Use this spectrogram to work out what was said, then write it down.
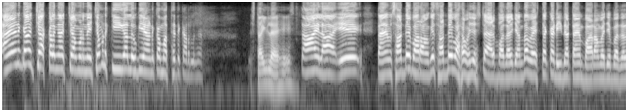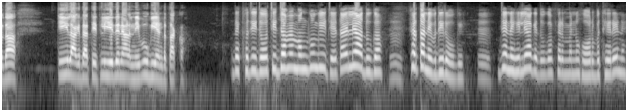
ਐਨਕਾਂ ਚੱਕ ਲੀਆਂ ਚਮਨ ਨੇ। ਚਮਨ ਕੀ ਗੱਲ ਹੋ ਗਈ? ਐਨਕਾਂ ਮੱਥੇ ਤੇ ਕਰ ਲੀਆਂ। ਸਟਾਈਲ ਹੈ ਇਹ। ਸਟਾਈਲ ਆ ਇਹ ਟਾਈਮ 12:30 ਹੋ ਗਏ 12:30 ਵਜੇ ਸਟਾਈਲ ਬਦਲ ਜਾਂਦਾ। ਵੈਸੇ ਤਾਂ ਘੜੀ ਦਾ ਟਾਈਮ 12 ਵਜੇ ਬਦਲਦਾ। ਕੀ ਲੱਗਦਾ ਤਿਤਲੀ ਇਹਦੇ ਨਾਲ ਨਿਭੂਗੀ ਐਂਡ ਤੱਕ? ਦੇਖੋ ਜੀ ਜੋ ਚੀਜ਼ਾਂ ਮੈਂ ਮੰਗੂੰਗੀ ਜੇ ਤਾਂ ਇਹ ਲਿਆ ਦੂਗਾ ਹੂੰ। ਫਿਰ ਤਾਂ ਨਿਭਦੀ ਰਹੂਗੀ। ਹੂੰ। ਜੇ ਨਹੀਂ ਲਿਆ ਕੇ ਦੂਗਾ ਫਿਰ ਮੈਨੂੰ ਹੋਰ ਬਥੇਰੇ ਨੇ।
